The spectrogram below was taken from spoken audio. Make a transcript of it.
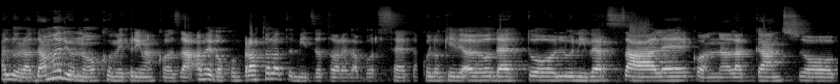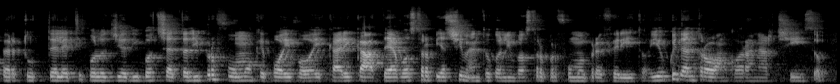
Allora, da Marionò come prima cosa avevo comprato l'atomizzatore da borsetta, quello che vi avevo detto, l'universale con l'aggancio per tutte le tipologie di boccetta di profumo che poi voi caricate a vostro piacimento con il vostro profumo preferito. Io qui dentro ho ancora Narciso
